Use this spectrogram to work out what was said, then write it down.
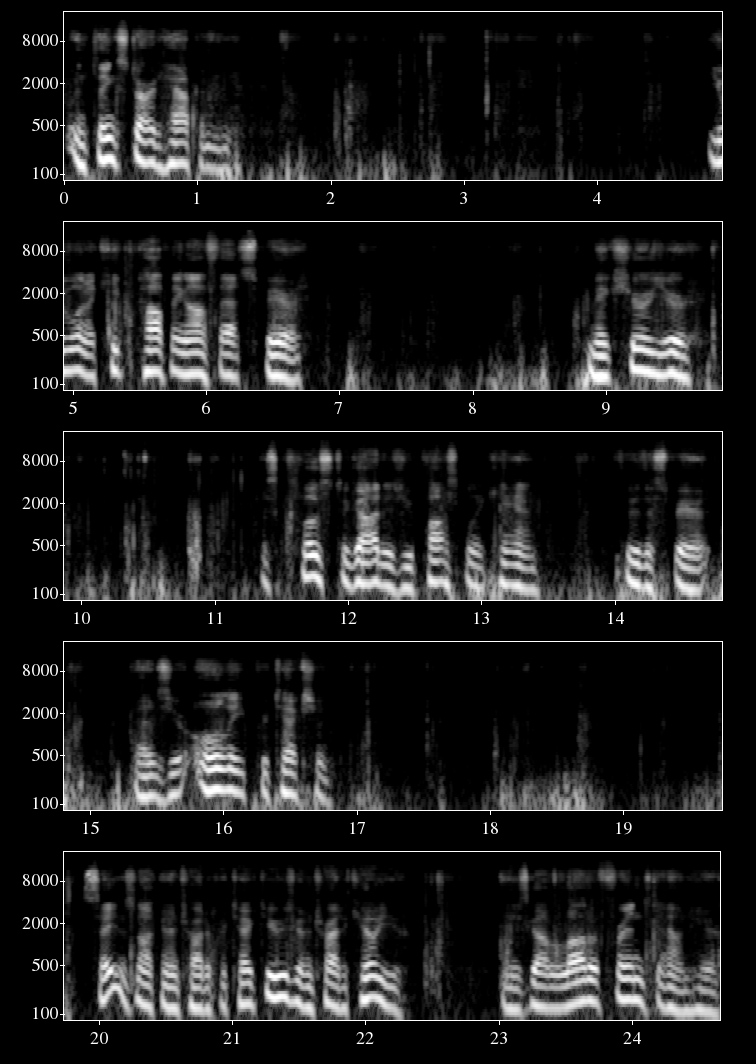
when things start happening, you want to keep popping off that spirit. Make sure you're as close to God as you possibly can through the Spirit. That is your only protection. Satan's not going to try to protect you, he's going to try to kill you. And he's got a lot of friends down here.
